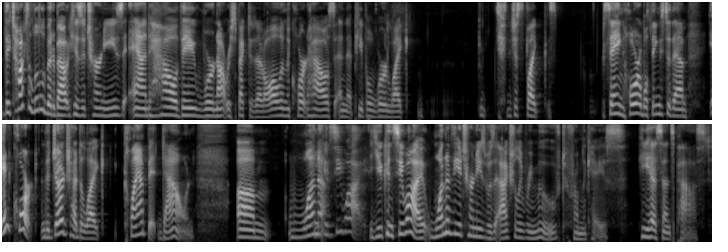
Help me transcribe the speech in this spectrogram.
they talked a little bit about his attorneys and how they were not respected at all in the courthouse and that people were like just like saying horrible things to them in court. The judge had to like clamp it down. Um one You can see why. you can see why. One of the attorneys was actually removed from the case. He has since passed.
